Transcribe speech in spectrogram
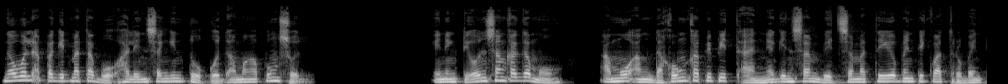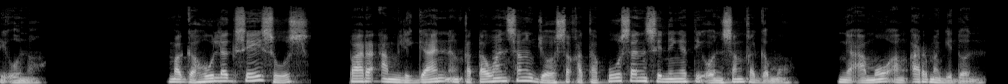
nga wala pagid matabo halin sang gintukod ang mga pungsod. Ining tion sang kagamo amo ang dakong kapipitan nga ginsambit sa Mateo 24:21. Magahulag si Jesus para amligan ang katawan sang Dios sa katapusan siningation sang kagamo, nga amo ang Armageddon.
